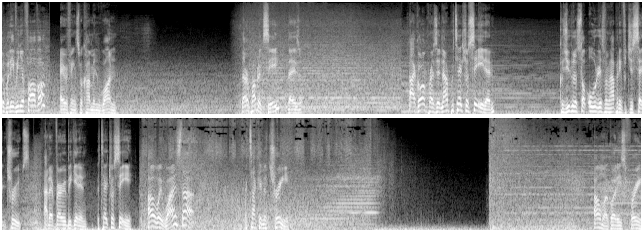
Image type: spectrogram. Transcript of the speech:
Still believe in your father? Everything's becoming one. The Republic, see? That is... Alright, go on, President. Now protect your city, then. Because you could have stopped all of this from happening if you just sent troops at the very beginning. Protect your city. Oh, wait, why is that? Attacking the tree. Oh my god, he's free.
